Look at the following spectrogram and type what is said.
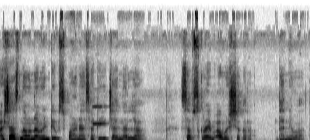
अशाच नवनवीन टिप्स पाहण्यासाठी चॅनलला सबस्क्राईब अवश्य करा. धन्यवाद.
